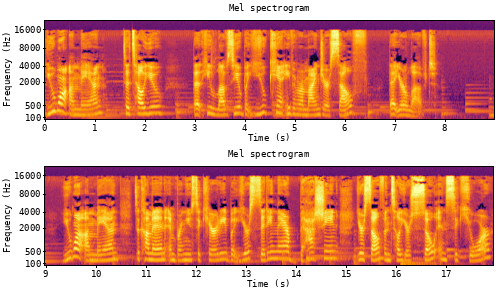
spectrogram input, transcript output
You want a man to tell you that he loves you, but you can't even remind yourself that you're loved. You want a man to come in and bring you security, but you're sitting there bashing yourself until you're so insecure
